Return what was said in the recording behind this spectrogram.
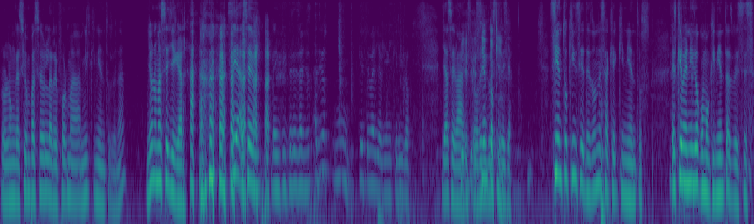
prolongación Paseo de la Reforma a 1500, ¿verdad? Yo nomás sé llegar. sí, hace 23 años. Adiós, mm, que te vaya bien, querido. Ya se va. Es- es Rodrigo 115. Estrella. 115, ¿de dónde saqué 500? Es que he venido como 500 veces.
